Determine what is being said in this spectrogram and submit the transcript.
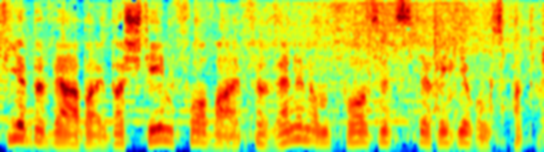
Vier Bewerber überstehen Vorwahl für Rennen um Vorsitz der Regierungspartei.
